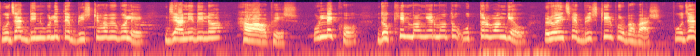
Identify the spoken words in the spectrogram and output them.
পূজার দিনগুলিতে বৃষ্টি হবে বলে জানিয়ে দিল হাওয়া অফিস। উল্লেখ্য, দক্ষিণবঙ্গের মতো উত্তরবঙ্গেও রয়েছে বৃষ্টির পূর্বাভাস। পূজার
